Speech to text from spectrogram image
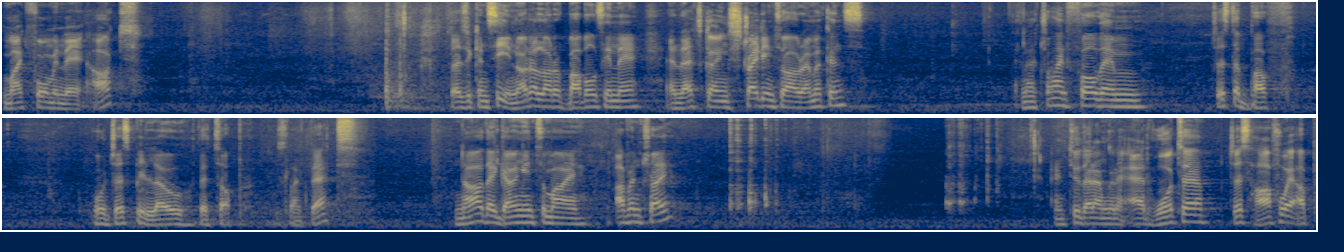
might form in there out. So as you can see, not a lot of bubbles in there, and that's going straight into our ramekins. And I try and fill them just above or just below the top, just like that. Now they're going into my oven tray. And to that, I'm going to add water just halfway up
